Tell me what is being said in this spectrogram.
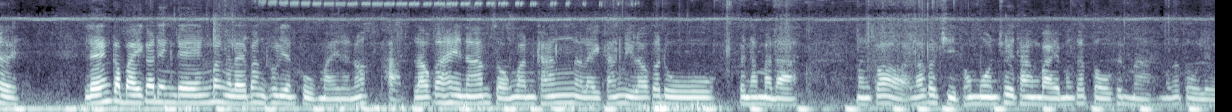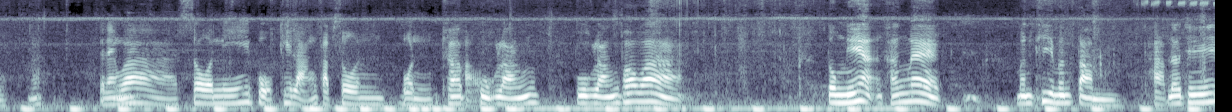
เลย แล้งก็ใบก็แดงๆ บ้างอะไรบ้างทุเรียนปลูกใหม่นะเนาะครับเราก็ให้น้ำสองวันครั้งอะไรครั้งนี้เราก็ดูเป็นธรรมดา มันก็แล้วก็ฉีดฮอร์โมนช่วยทางใบมันก็โตขึ้นมา มันก็โตเร็วนะแสดงว่าโซนนี้ปลูกที่หลังกับโซนบนครับเขาปลูกหลังปลูกหลังเพราะว่า ตรงเนี้ยครั้งแรกมันที่มันต่ำครับแล้วทีนี้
